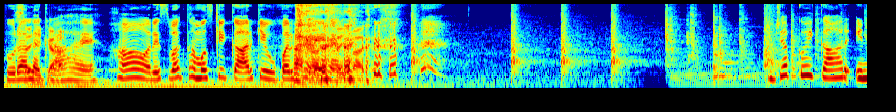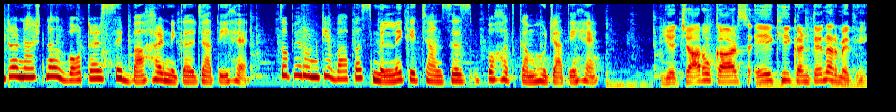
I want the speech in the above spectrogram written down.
बुरा लग रहा है। हाँ और इस वक्त हम उसकी कार के ऊपर खड़े हैं। है। जब कोई कार इंटरनेशनल वाटर से बाहर निकल जाती है तो फिर उनके वापस मिलने के चांसेस बहुत कम हो जाते हैं। ये चारों कार्स एक ही कंटेनर में थी।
